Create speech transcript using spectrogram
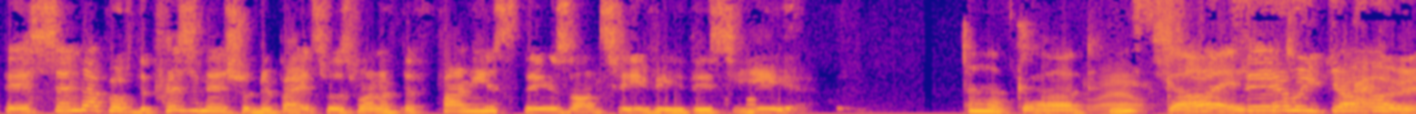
Their send up of the presidential debates was one of the funniest things on TV this year. Oh God, Wow. this guy. So there we go.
